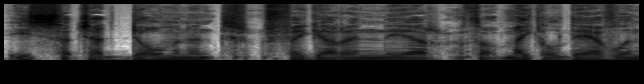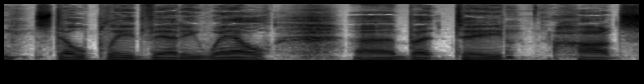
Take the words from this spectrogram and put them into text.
He's such a dominant figure in there. I thought Michael Devlin still played very well, uh, but uh, Hearts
